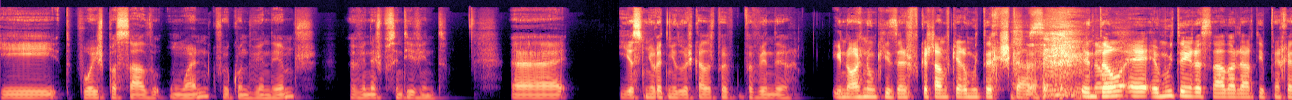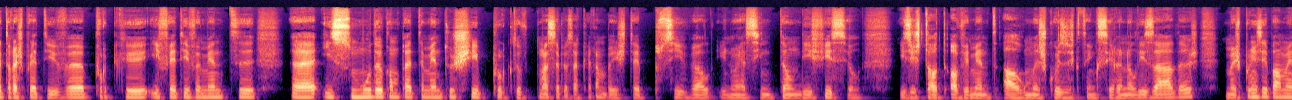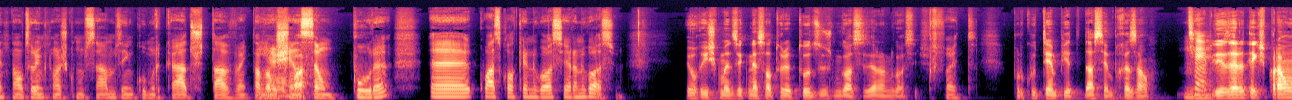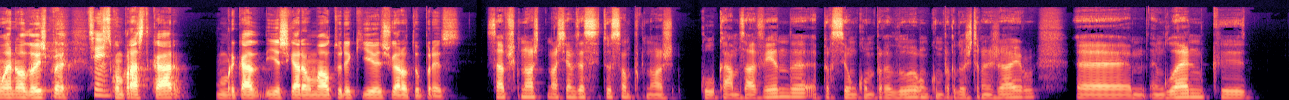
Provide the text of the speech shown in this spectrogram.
E depois, passado um ano, que foi quando vendemos, a vender por 120. Uh, e a senhora tinha duas casas para, para vender. E nós não quisemos porque achámos que era muito arriscado. Sim. Então é, é, muito engraçado olhar tipo, em retrospectiva, porque efetivamente uh, isso muda completamente o chip, porque tu começas a pensar: caramba, isto é possível e não é assim tão difícil. Existem, obviamente, algumas coisas que têm que ser analisadas, mas principalmente na altura em que nós começámos, em que o mercado estava, estava em ascensão pura, uh, quase qualquer negócio era negócio eu risco-me a dizer que nessa altura todos os negócios eram negócios. Perfeito. Porque o tempo ia-te dar sempre razão. Sim. Podias era ter que esperar um ano ou dois para. Sim. Se compraste caro, o mercado ia chegar a uma altura que ia chegar ao teu preço. Sabes que nós, nós temos essa situação porque nós colocámos à venda, apareceu um comprador, um comprador estrangeiro, uh, angolano, que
